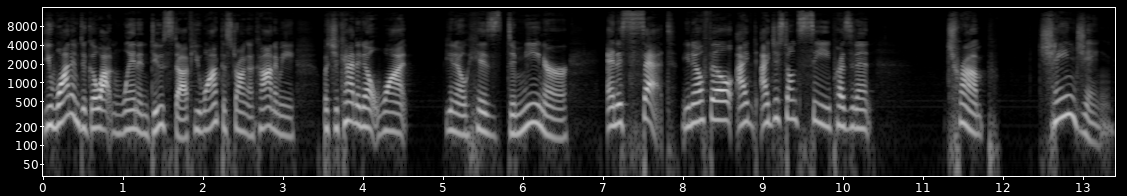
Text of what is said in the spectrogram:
you want him to go out and win and do stuff. You want the strong economy, but you kind of don't want you know his demeanor and it's set. You know, Phil, I I just don't see President Trump changing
